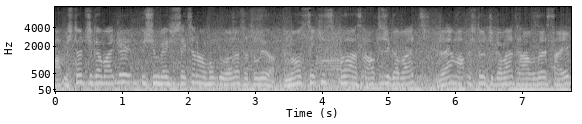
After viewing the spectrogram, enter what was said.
64 GB'lı 3580 Hong dolarına satılıyor. Note 8 Plus 6 GB RAM 64 GB hafızaya sahip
